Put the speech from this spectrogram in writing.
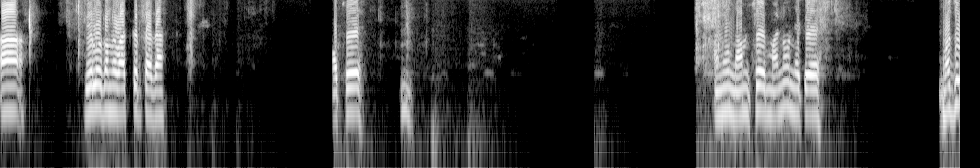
આ પેલો તમે વાત કરતા હતા. આ છે આનું નામ છે માનો ને કે મધુ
